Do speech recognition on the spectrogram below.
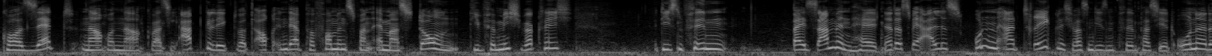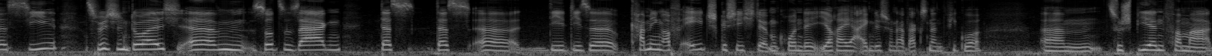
Korsett nach und nach quasi abgelegt wird, auch in der Performance von Emma Stone, die für mich wirklich diesen Film beisammen hält. Ne? Das wäre alles unerträglich, was in diesem Film passiert, ohne dass sie zwischendurch ähm, sozusagen das, das, äh, die, diese Coming-of-Age-Geschichte im Grunde ihrer ja eigentlich schon erwachsenen Figur ähm, zu spielen vermag.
